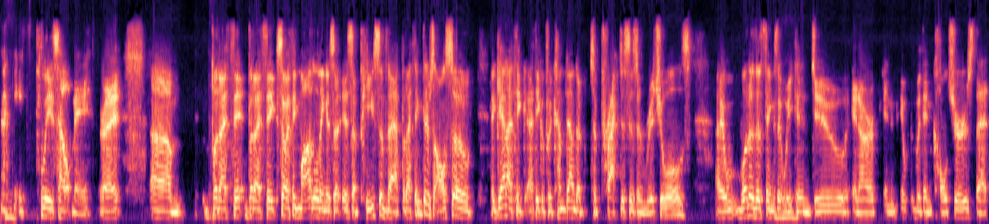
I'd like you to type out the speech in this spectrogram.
Right. please help me right? Um, but i think but i think so i think modeling is a, is a piece of that but i think there's also again i think i think if we come down to, to practices and rituals I, what are the things that we can do in our in within cultures that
